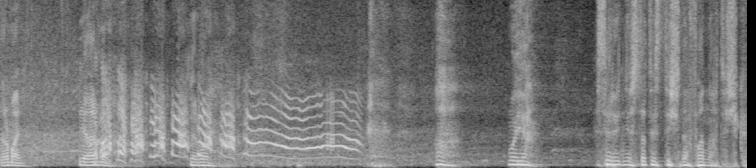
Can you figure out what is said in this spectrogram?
Нормально. Ні, нормально. Нормально. А, моя Середньостатистична фанаточка.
